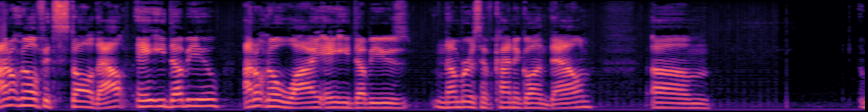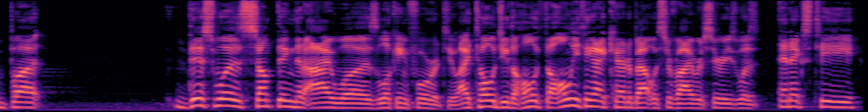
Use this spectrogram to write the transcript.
I don't know if it's stalled out AEW. I don't know why AEW's numbers have kind of gone down. Um but this was something that I was looking forward to. I told you the whole the only thing I cared about with Survivor Series was NXT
